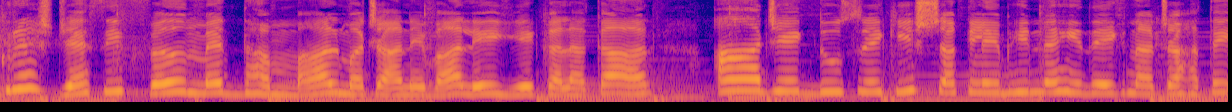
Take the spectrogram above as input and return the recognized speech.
क्रिश जैसी फ़िल्म में धमाल मचाने वाले ये कलाकार आज एक दूसरे की शक्लें भी नहीं देखना चाहते।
